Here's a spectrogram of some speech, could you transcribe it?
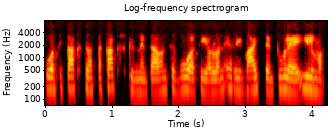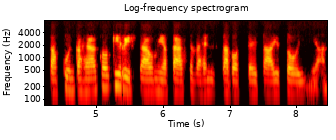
vuosi 2020 on se vuosi, jolloin eri maiden tulee ilmoittaa, kuinka he aikoo kiristää omia päästövähennystavoitteitaan ja toimiaan.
